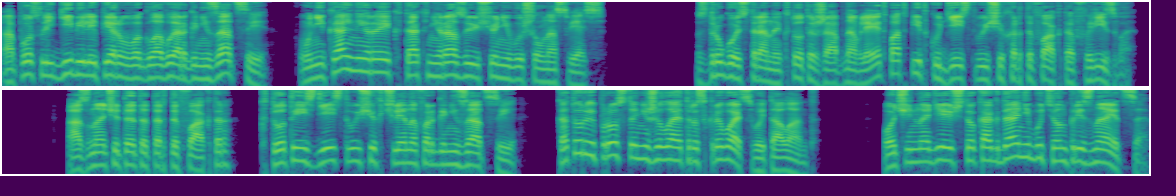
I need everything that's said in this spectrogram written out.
А после гибели первого главы организации Уникальный Рейк так ни разу еще не вышел на связь. С другой стороны, кто-то же обновляет подпитку действующих артефактов Ризва. А значит, этот артефактор — кто-то из действующих членов организации, который просто не желает раскрывать свой талант. Очень надеюсь, что когда-нибудь он признается.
